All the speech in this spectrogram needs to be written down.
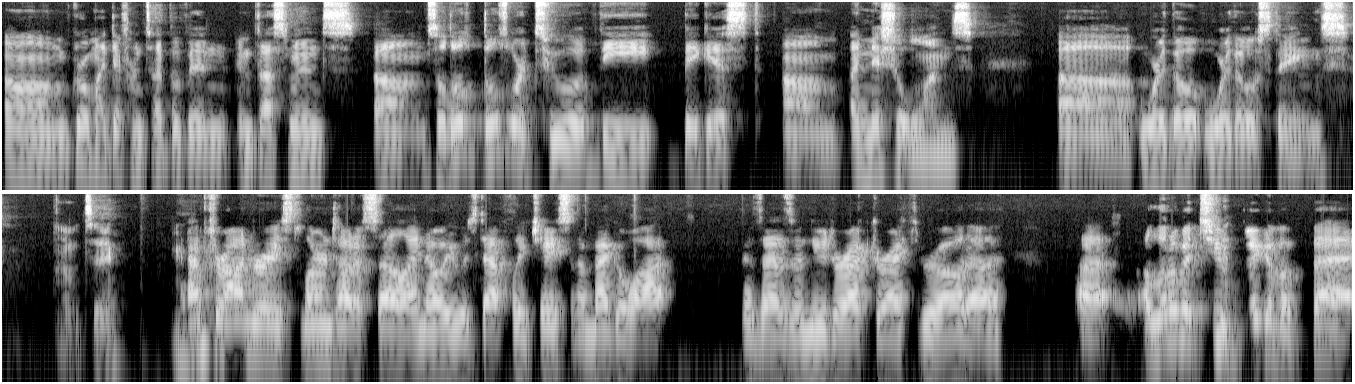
um, grow my different type of in, investments um, so those those were two of the biggest um, initial ones uh, were those were those things i would say After Andres learned how to sell, I know he was definitely chasing a megawatt because as a new director, I threw out a, a, a little bit too big of a bet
